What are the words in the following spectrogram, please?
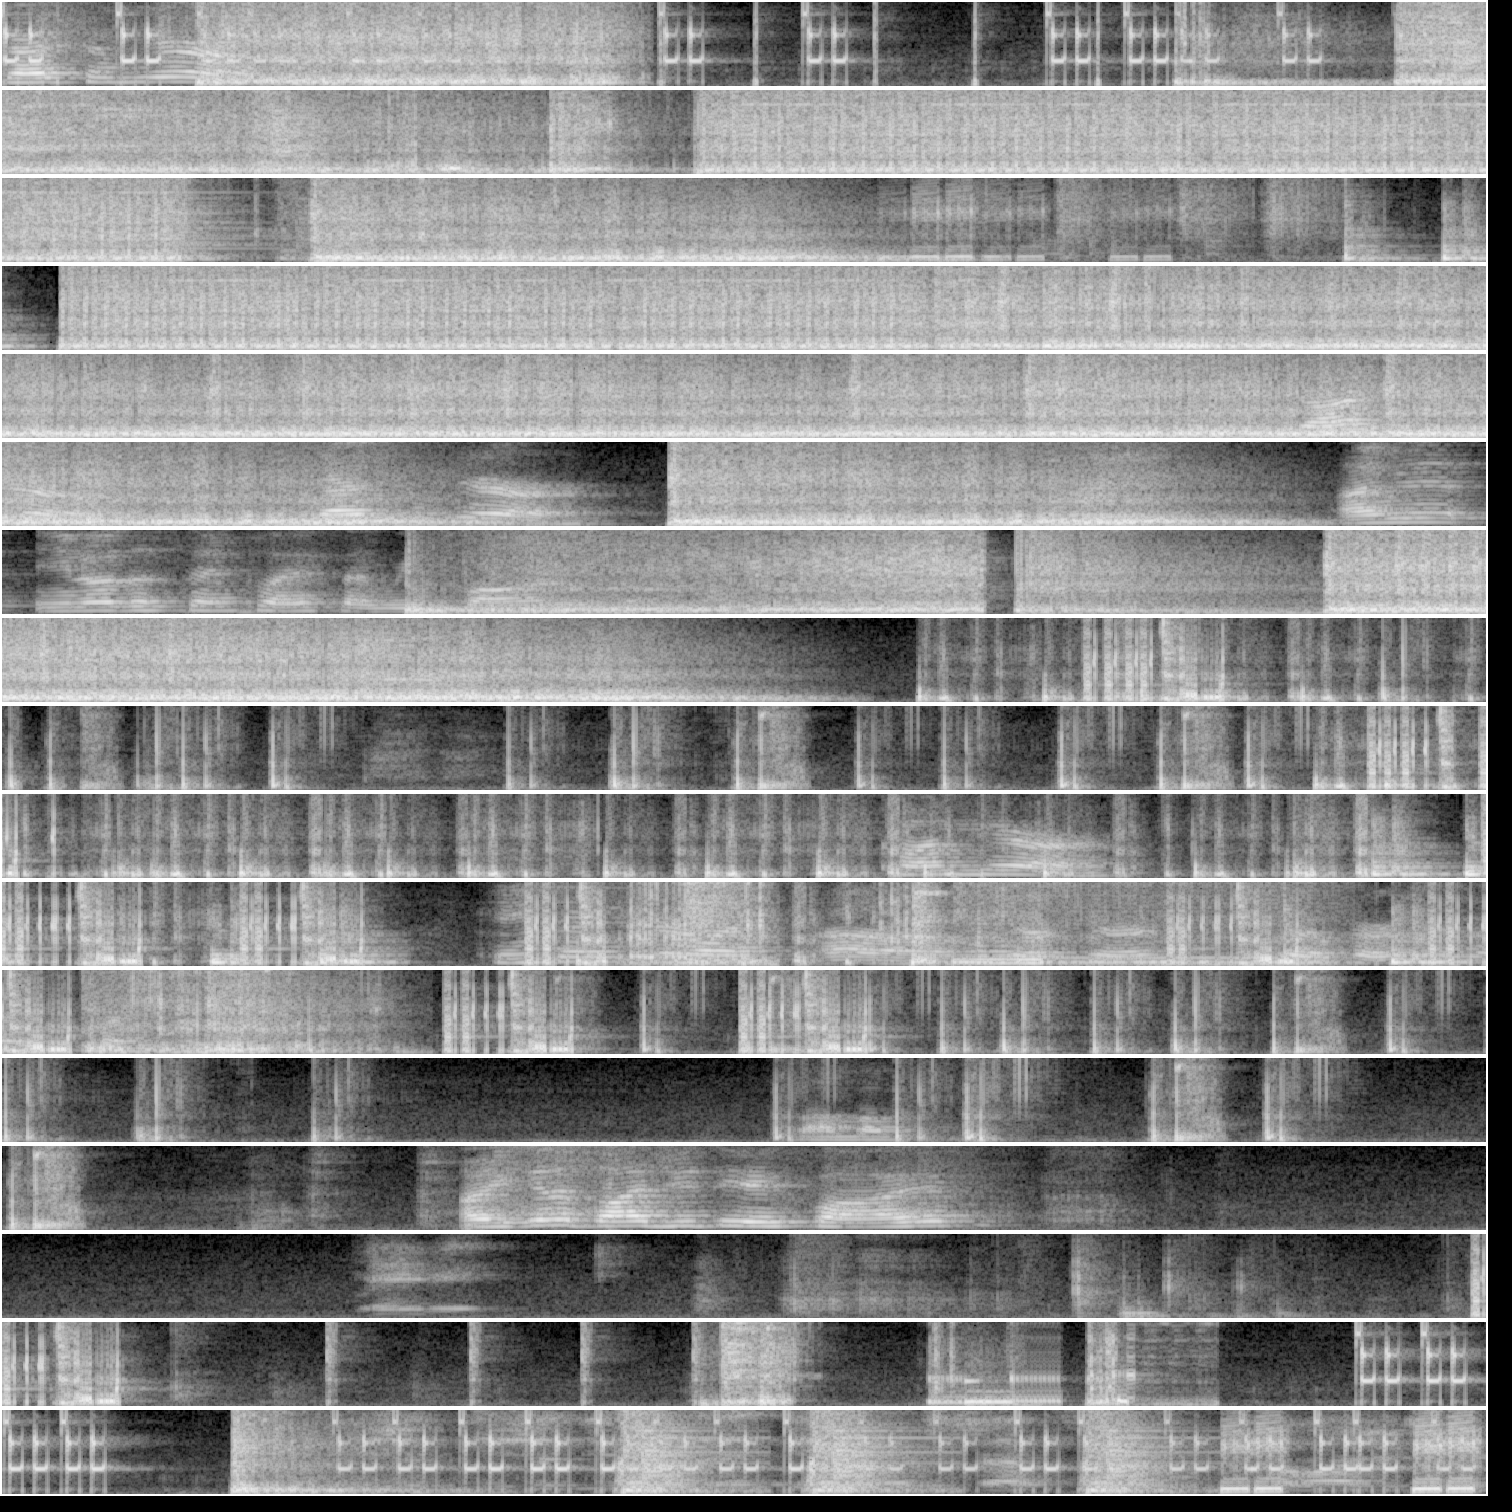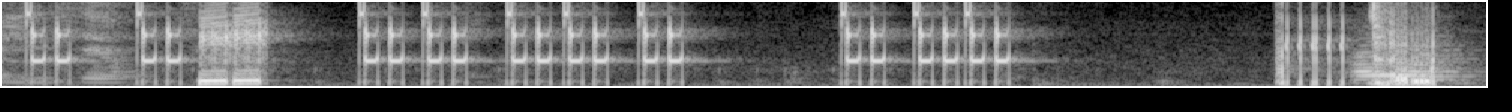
Guys, come here. Guys, come here. Guys, come here. I'm in, you know the same place that we spawned? Come here. Can you change your like um character to a person that looks like you? Bum, bum. Are you gonna buy GTA 5? Maybe. You should, you should use the English voice chat so it allows you to do YouTube. Oh yeah.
